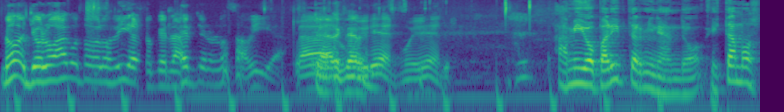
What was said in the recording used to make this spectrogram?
No, yo lo hago todos los días, porque la gente no lo sabía. Claro, Claro, claro. muy bien, muy bien. Amigo, para ir terminando, estamos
